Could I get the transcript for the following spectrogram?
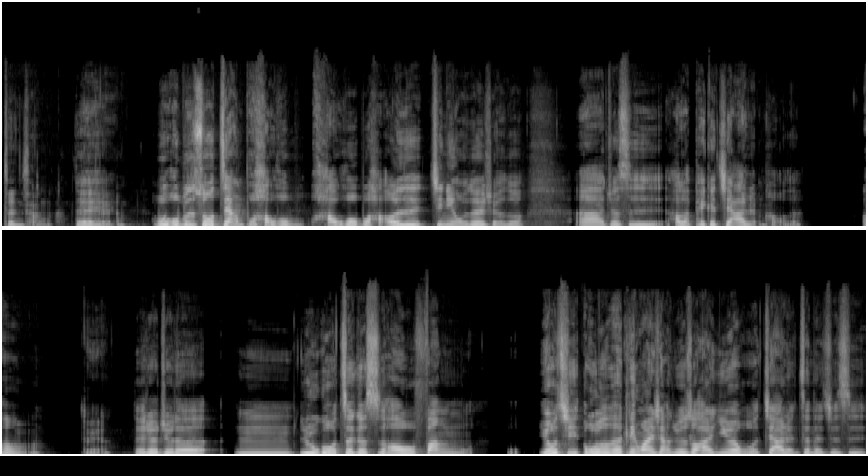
正常啊。对我我不是说这样不好或不好或不好，而是今年我就会觉得说啊，就是好了，陪个家人好了。哦，对啊，对，就觉得嗯，如果这个时候放尤其我都在另外想，就是说啊，因为我家人真的就是，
